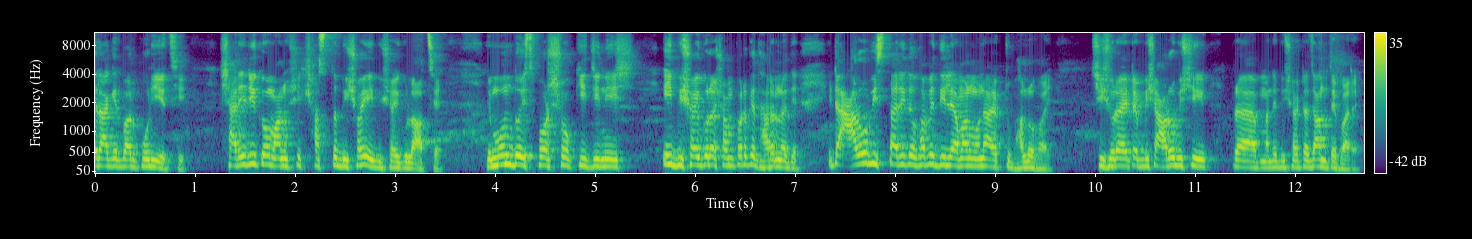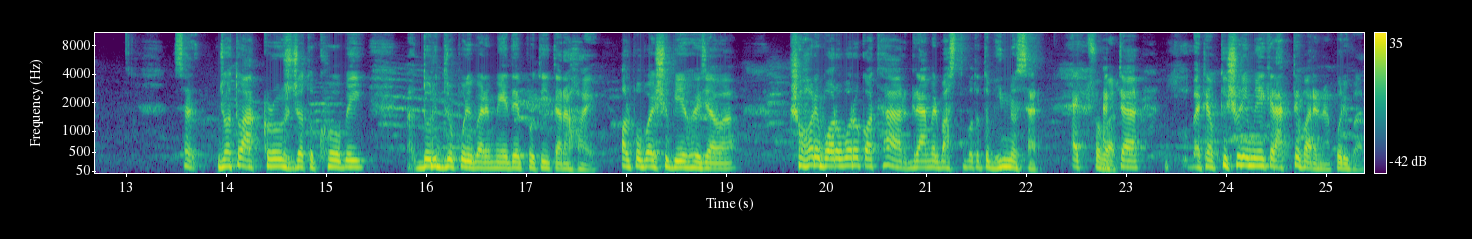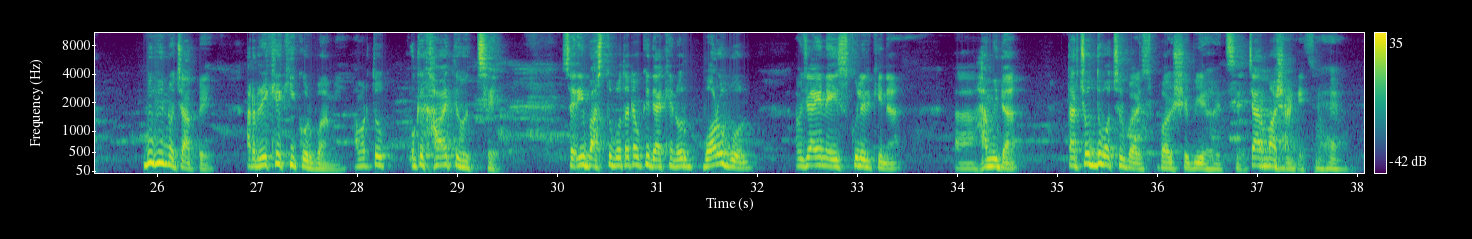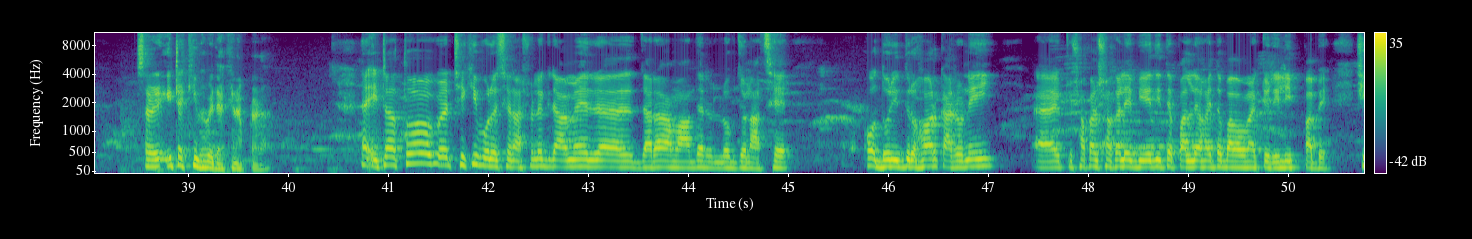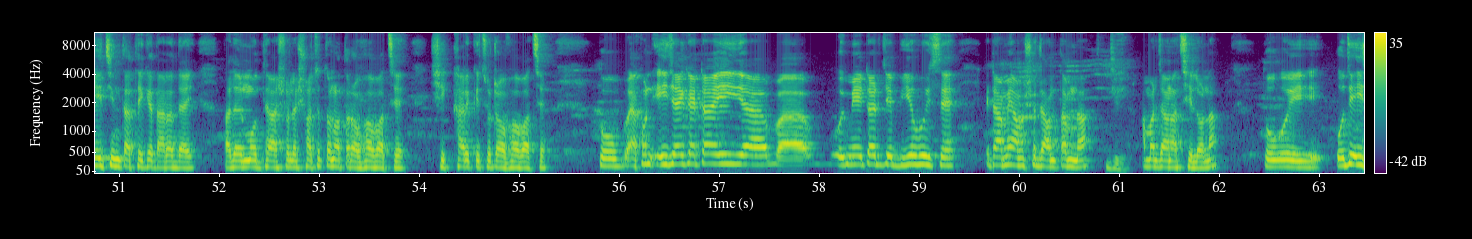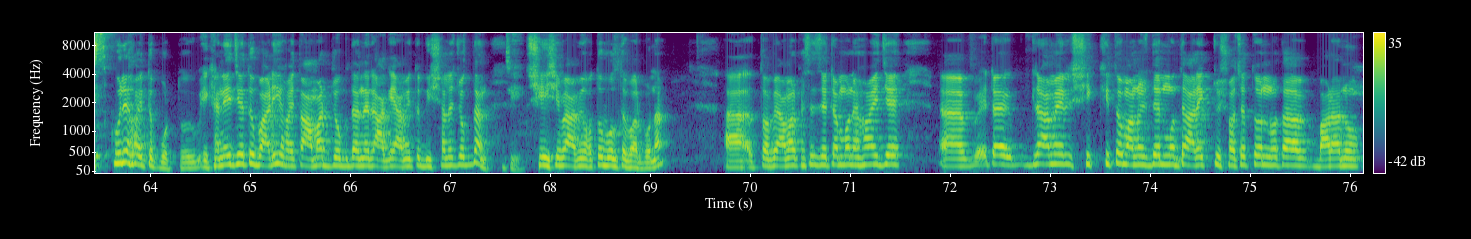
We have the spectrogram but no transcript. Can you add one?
এর আগের বার পড়িয়েছি। শারীরিক ও মানসিক স্বাস্থ্য বিষয়ে এই বিষয়গুলো আছে। যে মন্দ স্পর্শ কী জিনিস এই বিষয়গুলো সম্পর্কে ধারণা দেয়। এটা আরও বিস্তারিতভাবে দিলে আমার মনে হয় একটু ভালো হয়। শিশুরা এটা বিষয়ে আরও বেশি মানে বিষয়টা জানতে পারে। স্যার যত আক্রোশ যত ক্ষোভ এই দরিদ্র পরিবারের মেয়েদের প্রতি তারা হয়। অল্প বয়সে বিয়ে হয়ে যাওয়া শহরে বড় বড় কথা আর গ্রামের বাস্তবতা তো ভিন্ন স্যার। একটা একটা কিশোরী মেয়েকে রাখতে পারে না পরিবার। বিভিন্ন চাপে। আর রেখে কি করব আমি? আমার তো ওকে খাওয়াইতে হচ্ছে। স্যার এই বাস্তবতাটাও কি দেখেন? ওর বড় বোন আমি জানি না স্কুলের কিনা হামিদা তার চোদ্দ বছর বয়স বয়সে বিয়ে হয়েছে চার মাস আগে। হ্যাঁ। স্যার এটা কীভাবে দেখেন আপনারা? হ্যাঁ এটা তো ঠিকই বলেছেন। আসলে গ্রামের যারা আমাদের লোকজন আছে ও দরিদ্র হওয়ার কারণেই একটু সকাল সকালে বিয়ে দিতে পারলে হয়তো বাবা মা একটু রিলিফ পাবে। সেই চিন্তা থেকে তারা দেয়। তাদের মধ্যে আসলে সচেতনতার অভাব আছে শিক্ষার কিছুটা অভাব আছে। তো এখন এই জায়গাটাই ওই মেয়েটার যে বিয়ে হয়েছে এটা আমি অবশ্য জানতাম না। জি। আমার জানা ছিল না। তো ওই ও যে স্কুলে হয়তো পড়তো এখানেই যেহেতু বাড়ি হয়তো আমার যোগদানের আগে আমি তো বিশ সালে যোগদান সেই হিসেবে আমি অত বলতে পারব না। তবে আমার কাছে যেটা মনে হয় যে এটা গ্রামের শিক্ষিত মানুষদের মধ্যে আরেকটু সচেতনতা বাড়ানো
